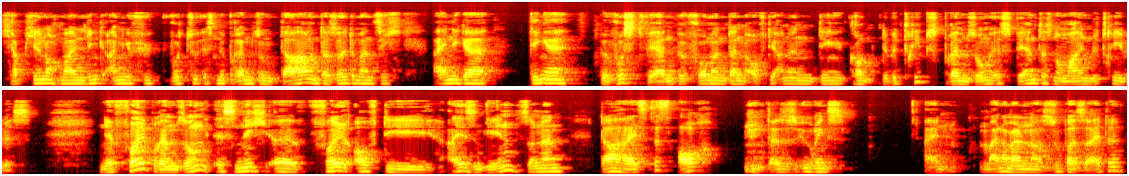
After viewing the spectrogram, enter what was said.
ich habe hier nochmal einen Link angefügt, wozu ist eine Bremsung da und da sollte man sich einiger Dinge bewusst werden, bevor man dann auf die anderen Dinge kommt. Eine Betriebsbremsung ist während des normalen Betriebes. Eine Vollbremsung ist nicht äh, voll auf die Eisen gehen, sondern da heißt es auch, das ist übrigens ein meiner Meinung nach super Seite.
